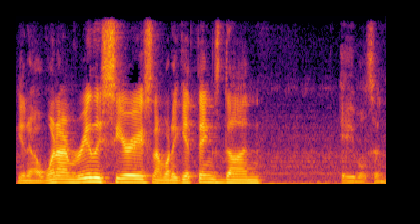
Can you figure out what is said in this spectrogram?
you know, when I'm really serious and I want to get things done, Ableton.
